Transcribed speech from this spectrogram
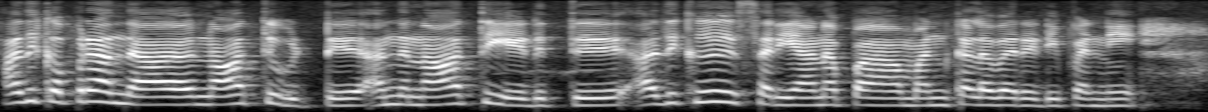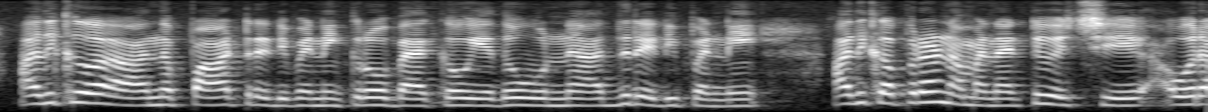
அதுக்கப்புறம் அந்த நாற்று விட்டு அந்த நாற்று எடுத்து அதுக்கு சரியான ப மண்கலவை ரெடி பண்ணி அதுக்கு அந்த பாட் ரெடி பண்ணி க்ரோ பேக்கோ ஏதோ ஒன்று அது ரெடி பண்ணி அதுக்கப்புறம் நம்ம நட்டு வச்சு ஒரு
